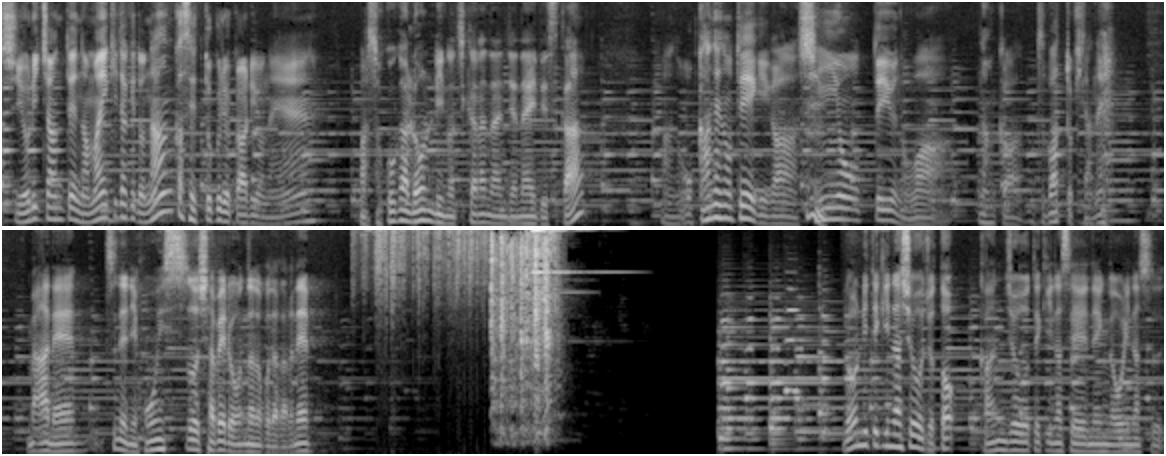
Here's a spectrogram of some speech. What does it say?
しおりちゃんって生意気だけどなんか説得力あるよね。まあそこが論理の力なんじゃないですか？あのお金の定義が信用っていうのは、なんかズバッときたね。まあね常に本質を喋る女の子だからね。論理的な少女と感情的な青年が織りなす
